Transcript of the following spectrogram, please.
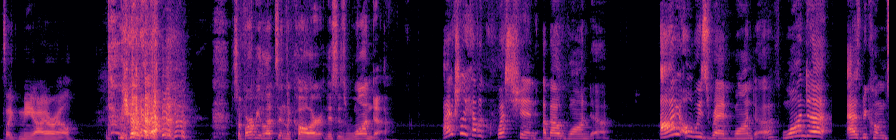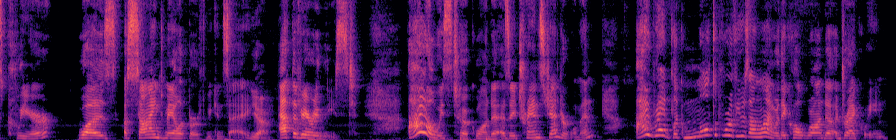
it's like me IRL. So Barbie lets in the caller. This is Wanda. I actually have a question about Wanda. I always read Wanda. Wanda, as becomes clear, was assigned male at birth, we can say. Yeah. At the very least. I always took Wanda as a transgender woman. I read like multiple reviews online where they call Wanda a drag queen.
